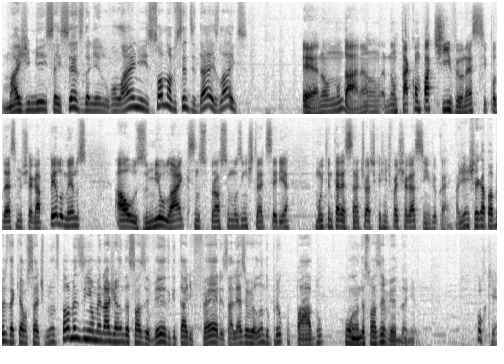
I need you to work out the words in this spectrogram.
Mais de 1.600, Danilo, online e só 910 likes. É, não, não dá, né? não, não tá compatível, né? Se pudéssemos chegar pelo menos aos mil likes nos próximos instantes, seria muito interessante. Eu acho que a gente vai chegar assim, viu, Caio? A gente chegar pelo menos daqui a uns 7 minutos, pelo menos em homenagem a Anderson Azevedo, que tá de férias. Aliás, eu ando preocupado com Anderson Azevedo, Danilo. Por quê?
